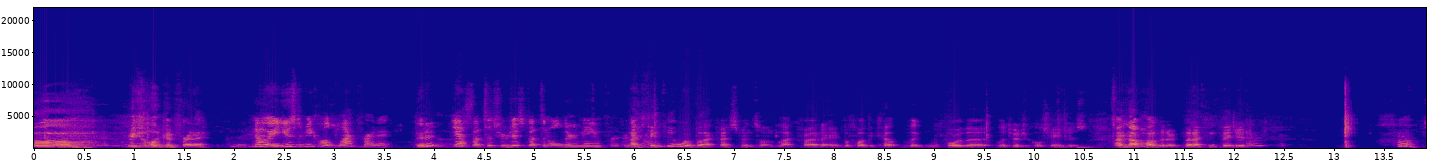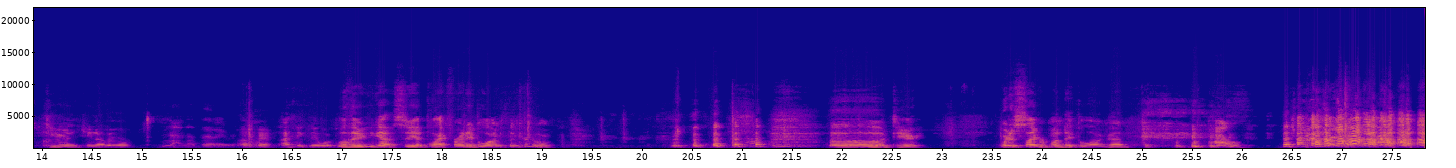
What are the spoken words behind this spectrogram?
oh, we call it Good Friday. No, it used to be called Black Friday. Did it? Yes, that's a tradition. That's an older name for Good I Friday. think they wore black vestments on Black Friday before the Kel- like before the liturgical changes. I'm not positive, but I think they did. Huh. Do you, do you know that? No, not that I recall. Okay, I think they were. Well, there you go. So yeah, Black Friday belongs to the Triduum. oh dear. Where does Cyber Monday belong, man? Hell.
